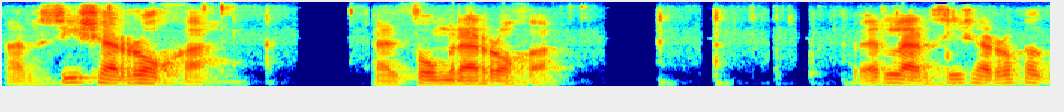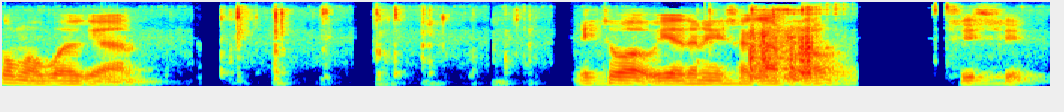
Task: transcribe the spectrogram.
Arcilla roja. Alfombra roja. A ver la arcilla roja cómo puede quedar. Esto voy a tener que sacarlo. Sí, sí.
